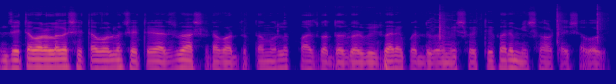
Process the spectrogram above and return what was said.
যেটা ভালো লাগে সেটা বলবেন, সেটাই আসবে। আসাটা বাধ্যতামূলক পাঁচবার দশবার বিশবার একবার, দুবার মিস হইতেই পারে, মিস হওয়াটাই স্বাভাবিক।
